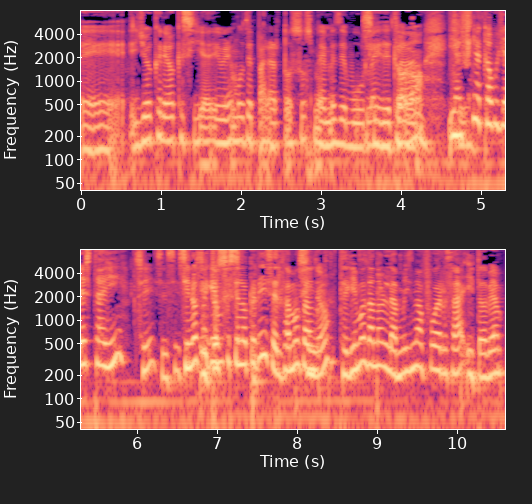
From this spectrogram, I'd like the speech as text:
eh, yo creo que sí ya deberíamos de parar todos esos memes de burla y de todo. Y al fin y al cabo ya está ahí. Sí, sí, sí. Si no seguimos en lo que dice, estamos seguimos dándole la misma fuerza y todavía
